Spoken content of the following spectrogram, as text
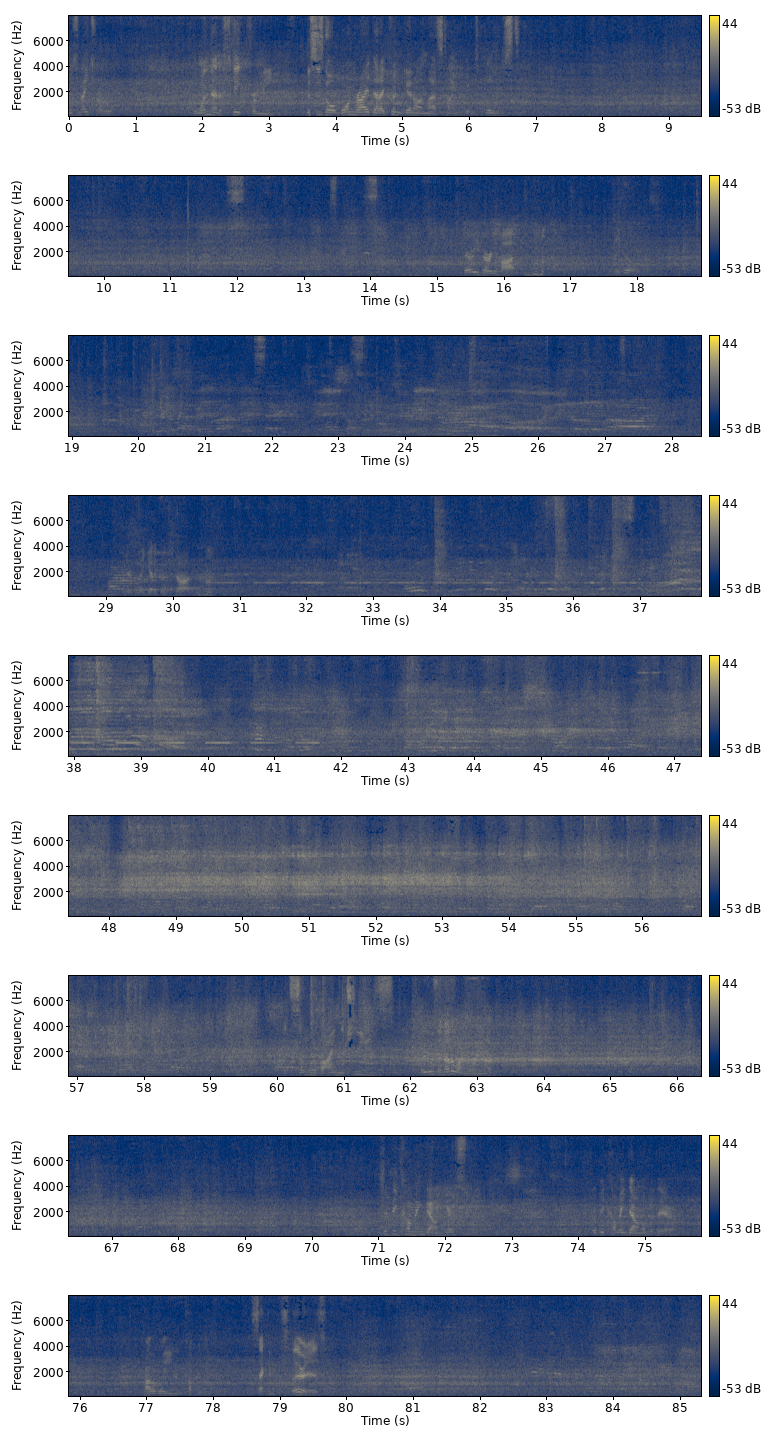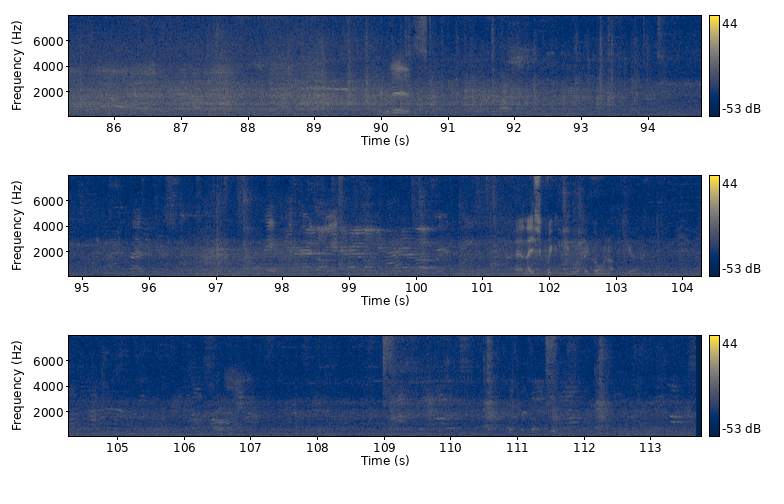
is Nitro. The one that escaped from me. This is the one ride that I couldn't get on last time because it was closed. Very, very hot. there they go. Get a good shot. somewhere behind the trees. There was another one going up. Should be coming down here soon. It'll be coming down over there. Probably in a couple of seconds. There it is. It is. And a nice quick view of it going up here.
